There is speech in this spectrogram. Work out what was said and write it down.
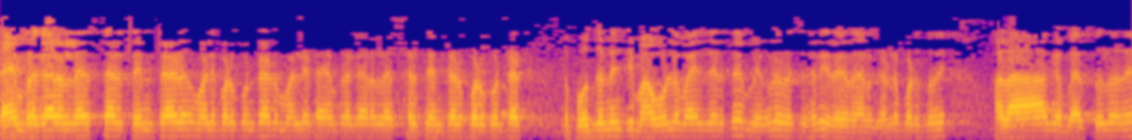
టైం ప్రకారం లేస్తాడు తింటాడు మళ్ళీ పడుకుంటాడు మళ్ళీ టైం ప్రకారం లేస్తాడు తింటాడు పడుకుంటాడు పొద్దు నుంచి మా ఊళ్ళో బయలుదేరితే బెంగళూరు వచ్చేసరికి ఇరవై నాలుగు గంటలు పడుతుంది అలాగ బెర్త్లోనే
